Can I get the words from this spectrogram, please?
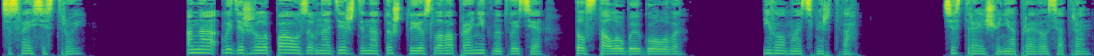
со своей сестрой. Она выдержала паузу в надежде на то, что ее слова проникнут в эти толстолобые головы. Его мать мертва. Сестра еще не оправилась от ран.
